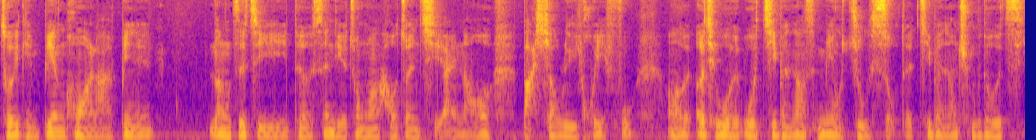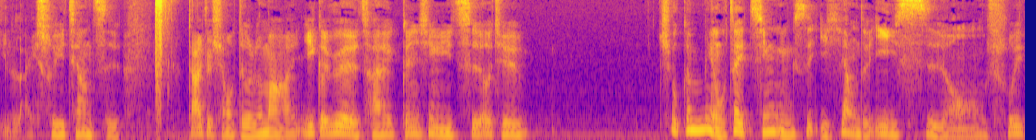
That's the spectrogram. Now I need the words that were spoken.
做一点变化啦，并让自己的身体状况好转起来，然后把效率恢复。哦，而且我我基本上是没有助手的，基本上全部都是自己来，所以这样子大家就晓得了嘛。一个月才更新一次，而且就跟没有在经营是一样的意思哦，所以。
